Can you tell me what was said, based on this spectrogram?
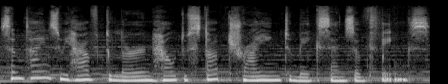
Sometimes we have to learn how to stop trying to make sense of things.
